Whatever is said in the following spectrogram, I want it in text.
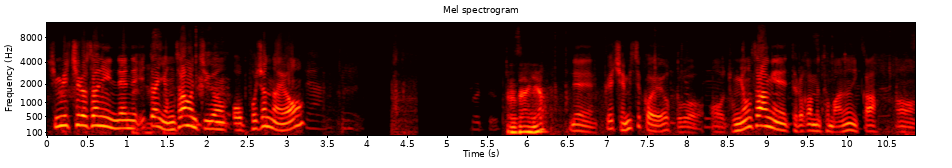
심리치료사님, 네, 네, 일단 영상은 지금, 어, 보셨나요? 영상이요? 네, 꽤 재밌을 거예요, 그거. 어, 동영상에 들어가면 더 많으니까, 어.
